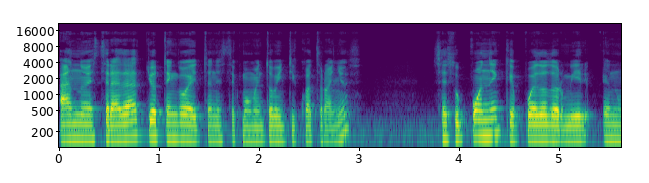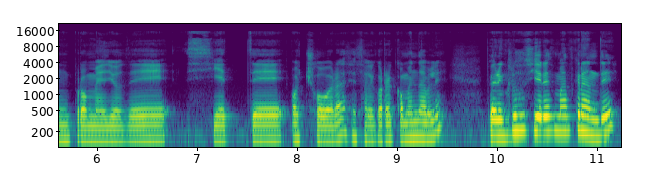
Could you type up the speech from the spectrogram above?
A nuestra edad, yo tengo ahorita en este momento 24 años. Se supone que puedo dormir en un promedio de 7, 8 horas, es algo recomendable. Pero incluso si eres más grande,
